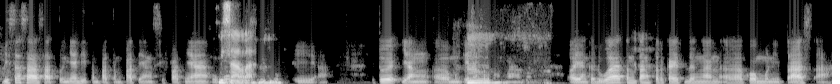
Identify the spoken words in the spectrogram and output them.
bisa salah satunya di tempat-tempat yang sifatnya umum. Bisa lah. Iya. Itu yang uh, mungkin yang hmm. pertama. Uh, yang kedua tentang terkait dengan uh, komunitas. Ah,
